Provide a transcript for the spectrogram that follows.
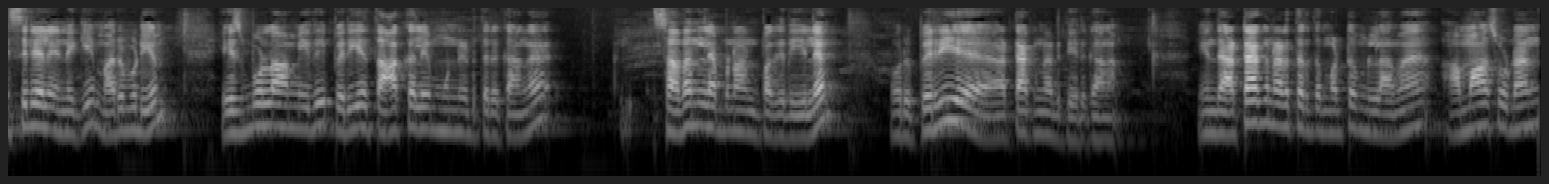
இஸ்ரேல் இன்னைக்கு மறுபடியும் ஹெஸ்புல்லா மீது பெரிய தாக்கலை முன்னெடுத்திருக்காங்க. சதன் லெபனான் பகுதியில் ஒரு பெரிய அட்டாக் நடத்தியிருக்காங்க. இந்த அட்டாக் நடத்துறது மட்டும் இல்லாமல் அமாசுடன்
